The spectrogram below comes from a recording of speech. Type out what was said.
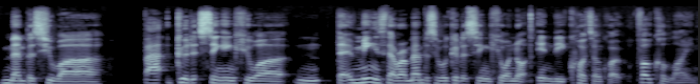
members who are ba- good at singing who are. That means there are members who are good at singing who are not in the quote unquote vocal line.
